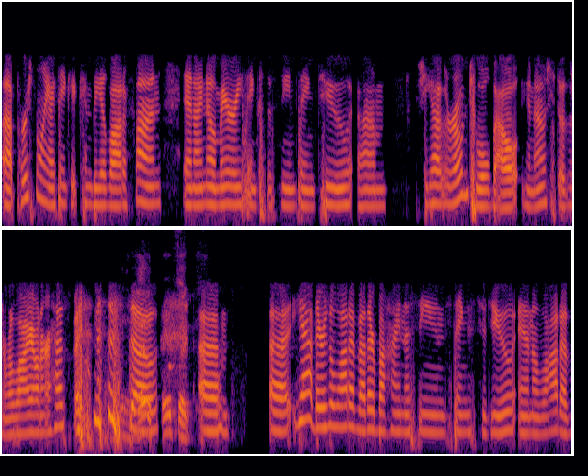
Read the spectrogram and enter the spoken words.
uh, personally, I think it can be a lot of fun, and I know Mary thinks the same thing too. Um, she has her own tool belt, you know. She doesn't rely on her husband. so, perfect. Um, uh, yeah, there's a lot of other behind the scenes things to do and a lot of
